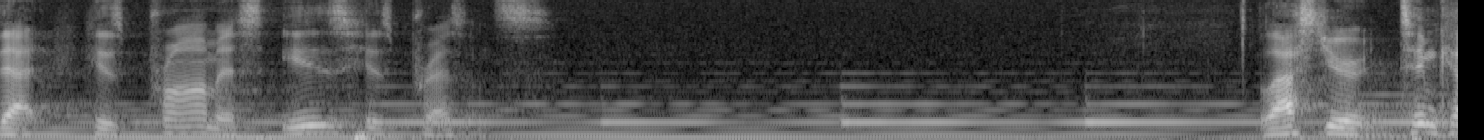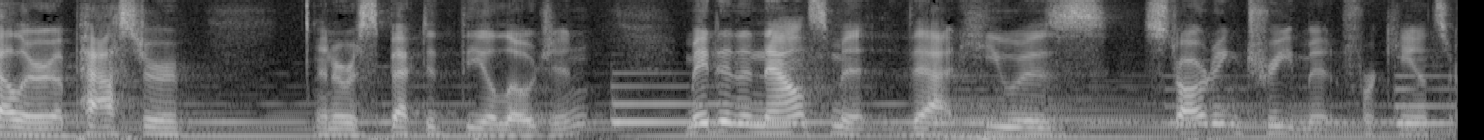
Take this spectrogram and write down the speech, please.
That his promise is his presence. Last year, Tim Keller, a pastor and a respected theologian, made an announcement that he was starting treatment for cancer.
